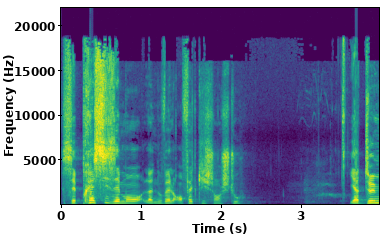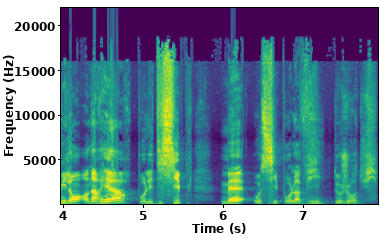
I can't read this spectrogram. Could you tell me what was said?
c'est précisément la nouvelle en fait qui change tout. Il y a 2000 ans en arrière pour les disciples, mais aussi pour la vie d'aujourd'hui.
